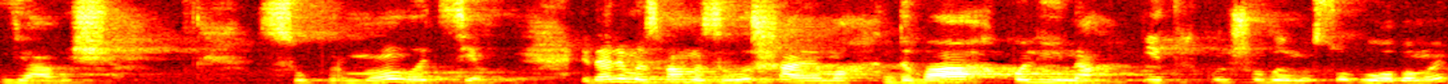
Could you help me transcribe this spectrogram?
явища. Супер, молодці. І далі ми з вами залишаємо два коліна під кульшовими суглобами.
